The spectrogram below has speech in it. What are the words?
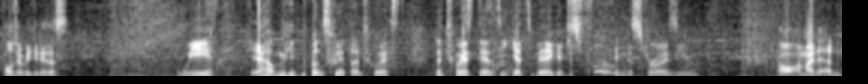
Told you we could do this. We yeah, meatballs with a twist. The twist is he gets big, it just fucking destroys you. Oh, am I dead?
